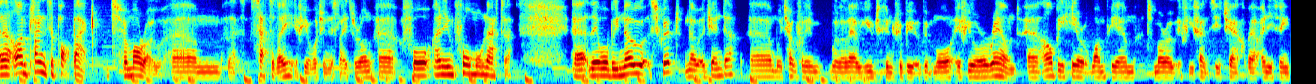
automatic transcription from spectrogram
Uh, I'm planning to pop back tomorrow, um, that's Saturday, if you're watching this later on, uh, for an informal natter. Uh, there will be no script, no agenda, um, which hopefully will allow you to contribute a bit more if you're around. Uh, I'll be here at 1 pm tomorrow if you fancy a chat about anything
